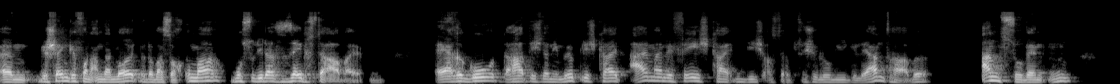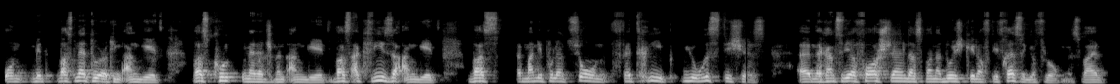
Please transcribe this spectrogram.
ähm, Geschenke von anderen Leuten oder was auch immer, musst du dir das selbst erarbeiten. Ergo, da hatte ich dann die Möglichkeit, all meine Fähigkeiten, die ich aus der Psychologie gelernt habe, anzuwenden und mit was Networking angeht, was Kundenmanagement angeht, was Akquise angeht, was Manipulation, Vertrieb, juristisches, äh, da kannst du dir vorstellen, dass man da durchgehend auf die Fresse geflogen ist, weil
